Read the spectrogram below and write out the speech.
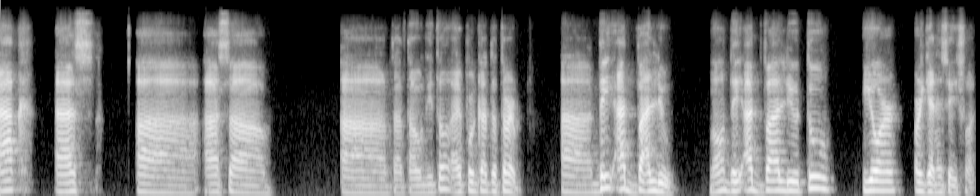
act as uh, as a uh, tawag dito, I forgot the term. Uh, they add value, no? They add value to your organization.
